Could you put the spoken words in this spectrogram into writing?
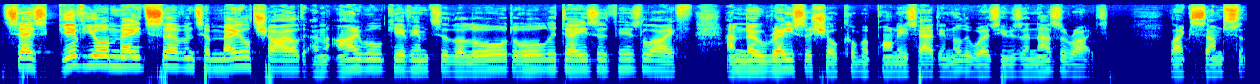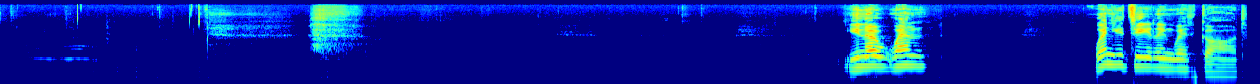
It says, Give your maidservant a male child, and I will give him to the Lord all the days of his life, and no razor shall come upon his head. In other words, he was a Nazarite, like Samson. You know, when, when you're dealing with God,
